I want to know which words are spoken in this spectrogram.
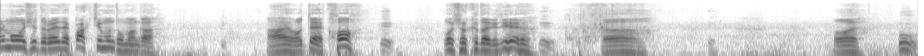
살모시 들어야 돼. 꽉 찌면 도망가. 아, 어때? 커? 예. 엄청 크다, 그지? 예. 아. 예. 어, 오.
